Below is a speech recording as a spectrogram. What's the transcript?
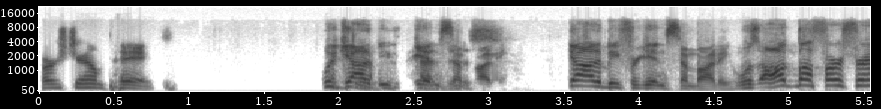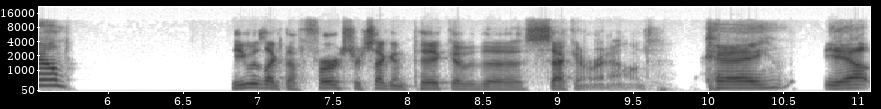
First round pick. We got to be forgetting somebody. got to be forgetting somebody. Was Ogbah first round? He was like the first or second pick of the second round. Okay. Yep.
